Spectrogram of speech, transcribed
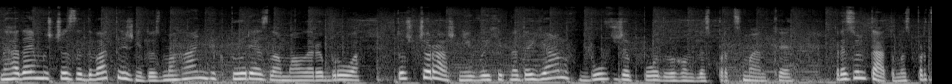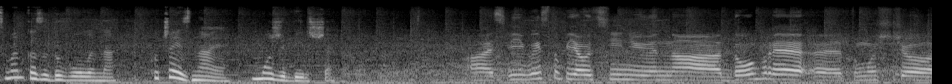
Нагадаємо, що за два тижні до змагань Вікторія зламала ребро. Тож вчорашній вихід на Доянг був вже подвигом для спортсменки. Результатами спортсменка задоволена, хоча й знає, може більше. Свій виступ я оцінюю на добре, е, тому що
